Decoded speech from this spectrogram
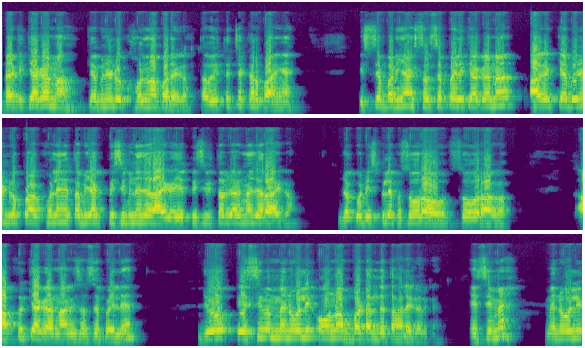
डायरेक्टली क्या करना? कैबिनेट को खोलना पड़ेगा। तभी तो चेक कर पाएँगे। इससे बढ़िया सबसे पहले क्या करना? आगे कैबिनेट को पूरा खोलेंगे, तभी जाकर पीसीबी नज़र आएगा। ये पीसीबी तब जाकर नज़र आएगा, जब कोई डिस्प्ले पर सो रहा हो सो हो रहा होगा। आपको क्या करना आगे सबसे पहले? जो एसी में मैनुअली ऑन ऑफ़ बटन देता है लेकर के एसी में मैनुअली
